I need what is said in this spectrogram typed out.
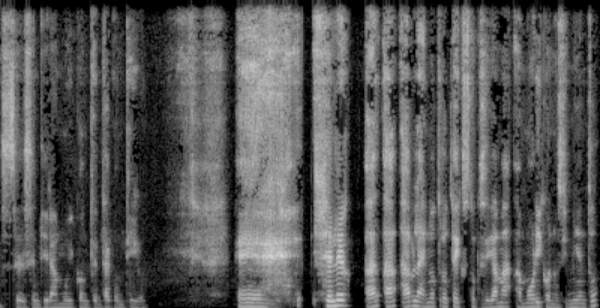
se sentirá muy contenta contigo. Eh, Scheller habla en otro texto que se llama Amor y Conocimiento.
